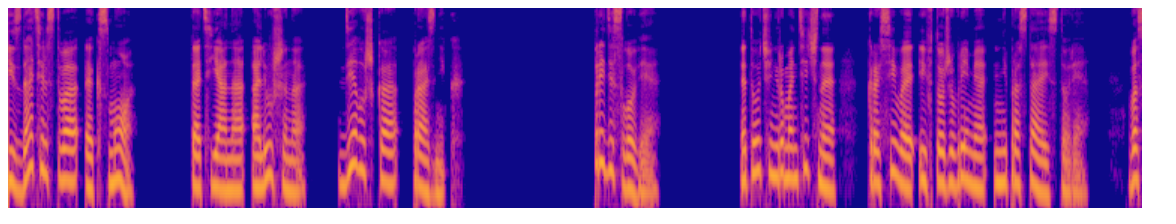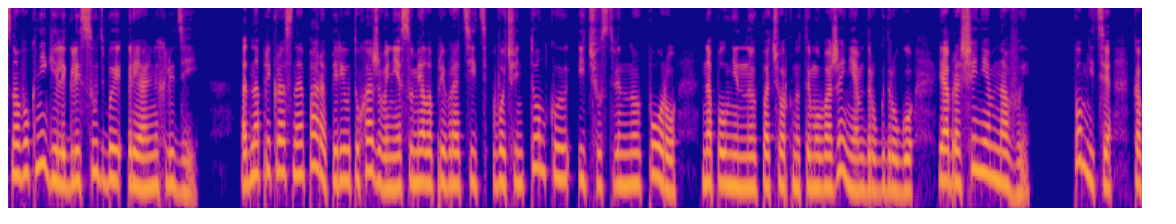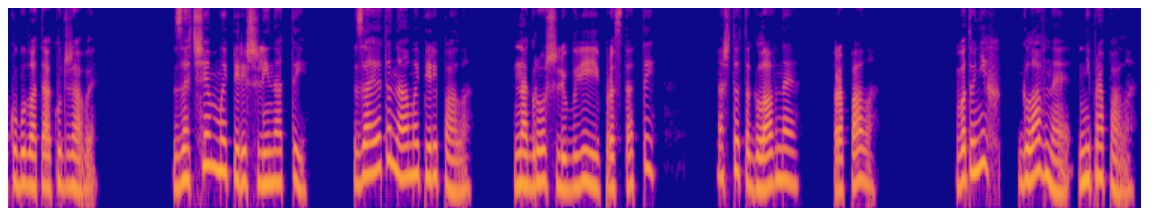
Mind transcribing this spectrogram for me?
Издательство «Эксмо». Татьяна Алюшина. Девушка-праздник. Предисловие. Это очень романтичная, красивая и в то же время непростая история. В основу книги легли судьбы реальных людей. Одна прекрасная пара период ухаживания сумела превратить в очень тонкую и чувственную пору, наполненную подчеркнутым уважением друг к другу и обращением на «вы». Помните, как у Булата Акуджавы? «Зачем мы перешли на «ты»? За это нам и перепало. На грош любви и простоты, а что-то главное пропало». Вот у них главное не пропало.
